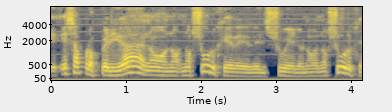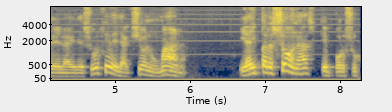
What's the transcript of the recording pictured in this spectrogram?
esa prosperidad no, no, no surge de- del suelo, no, no surge del aire, surge de la acción humana. Y hay personas que por sus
